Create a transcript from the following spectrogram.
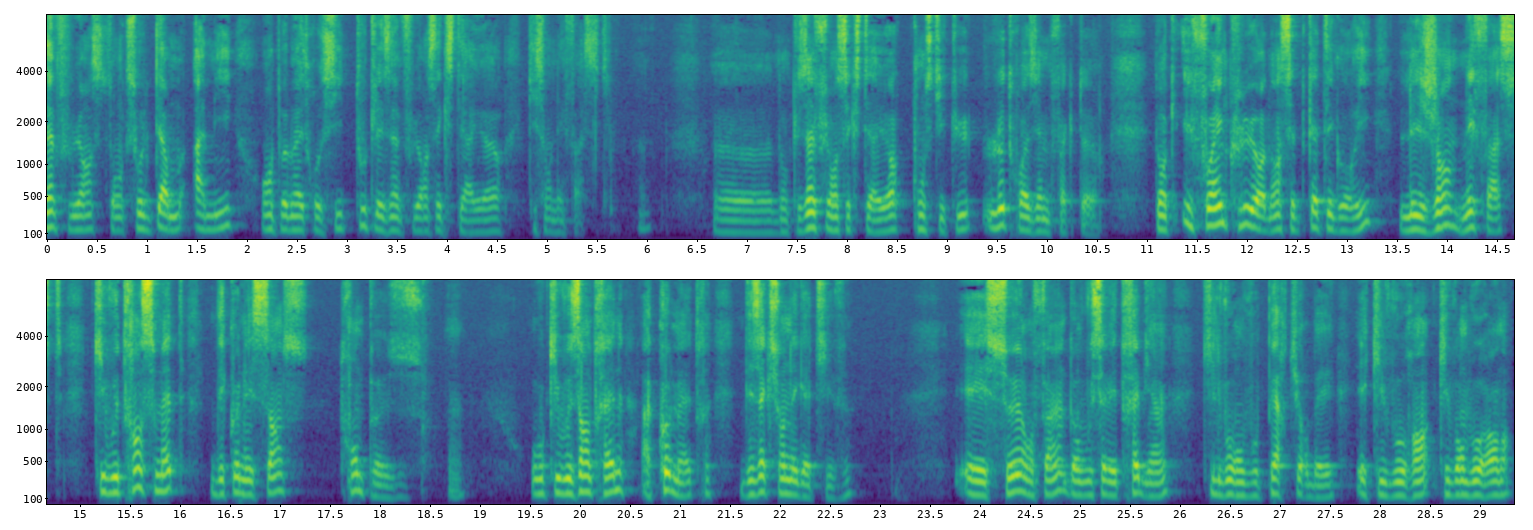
Influences, donc sous le terme ami, on peut mettre aussi toutes les influences extérieures qui sont néfastes. Euh, donc les influences extérieures constituent le troisième facteur. Donc il faut inclure dans cette catégorie les gens néfastes qui vous transmettent des connaissances trompeuses hein, ou qui vous entraînent à commettre des actions négatives. Et ceux, enfin, dont vous savez très bien qu'ils vont vous perturber et qui, vont vous rendre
